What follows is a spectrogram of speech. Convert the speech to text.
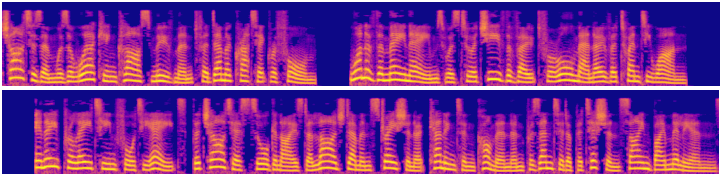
Chartism was a working-class movement for democratic reform. One of the main aims was to achieve the vote for all men over 21. In April 1848, the Chartists organized a large demonstration at Kennington Common and presented a petition signed by millions.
